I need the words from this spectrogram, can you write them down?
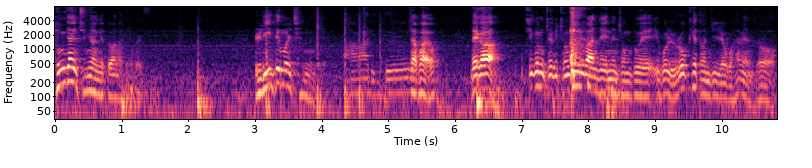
굉장히 중요한 게 또 하나 들어가 있습니다. 리듬을 찾는 거예요. 아, 리듬. 자, 봐요. 내가 지금 저기 존 선수가 앉아 있는 정도에 이걸 이렇게 던지려고 하면서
